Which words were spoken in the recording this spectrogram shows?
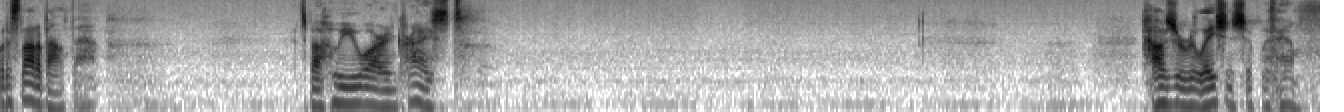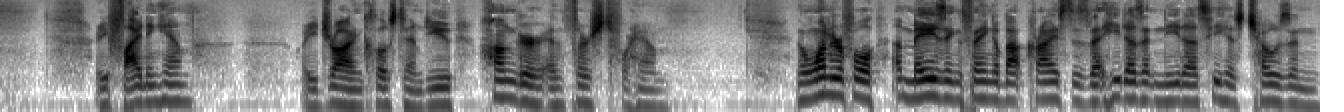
But it's not about that. It's about who you are in Christ. How's your relationship with Him? Are you fighting Him? Are you drawing close to Him? Do you hunger and thirst for Him? The wonderful, amazing thing about Christ is that He doesn't need us, He has chosen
